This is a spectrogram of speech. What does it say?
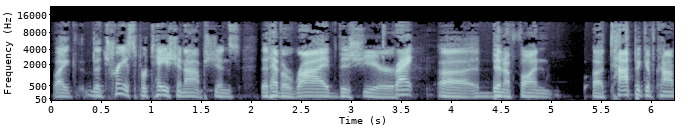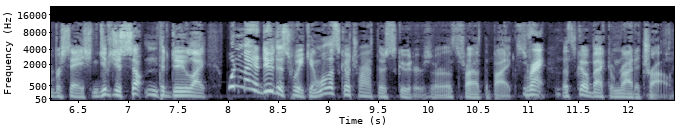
like the transportation options that have arrived this year, Right. Uh, been a fun uh, topic of conversation. Gives you something to do. Like, what am I going to do this weekend? Well, let's go try out those scooters, or let's try out the bikes, or Right. Let's go back and ride a trolley.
